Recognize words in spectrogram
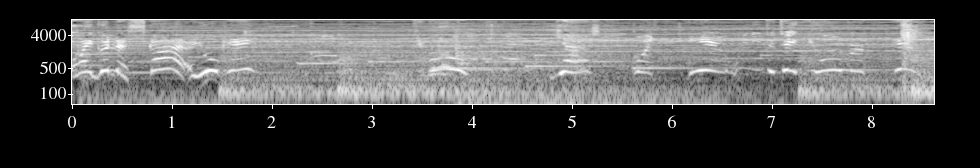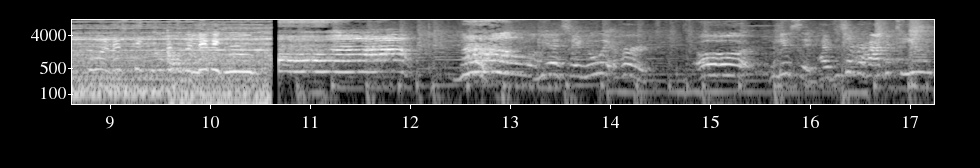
Oh my goodness, Scott, are you okay? Oh, yes, but here, we need to take you over. Here, come on, let's take you over to the living room. No. Yes, I know it hurt. Uh, listen, has this ever happened to you?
